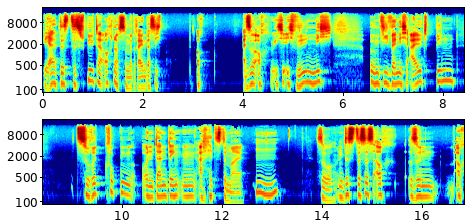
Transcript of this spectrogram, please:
ja, das, das spielt da auch noch so mit rein, dass ich also auch, ich, ich will nicht irgendwie, wenn ich alt bin, zurückgucken und dann denken, ach, hättest du mal. Mhm. So, und das, das ist auch so ein, auch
